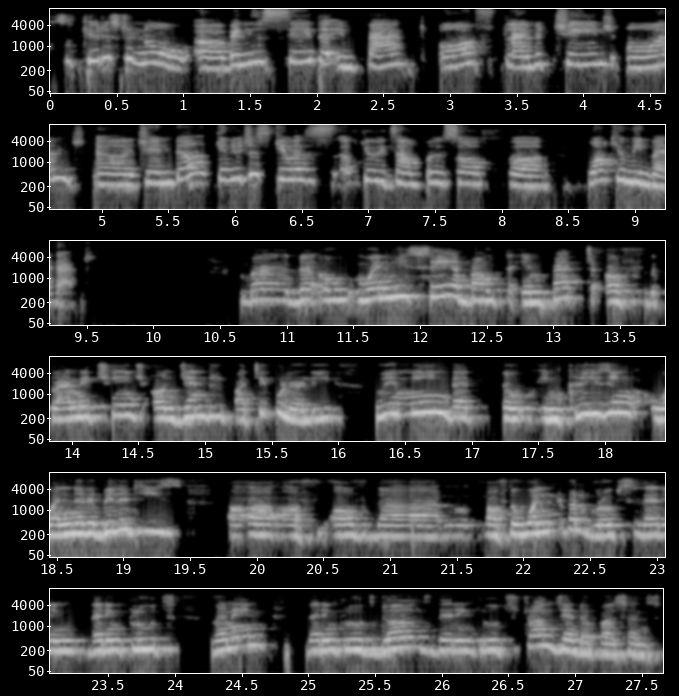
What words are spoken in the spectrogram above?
so curious to know, uh, when you say the impact of climate change on uh, gender, can you just give us a few examples of uh, what you mean by that? But the, when we say about the impact of the climate change on gender particularly, we mean that the increasing vulnerabilities uh, of of the of the vulnerable groups that in, that includes women that includes girls that includes transgender persons.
